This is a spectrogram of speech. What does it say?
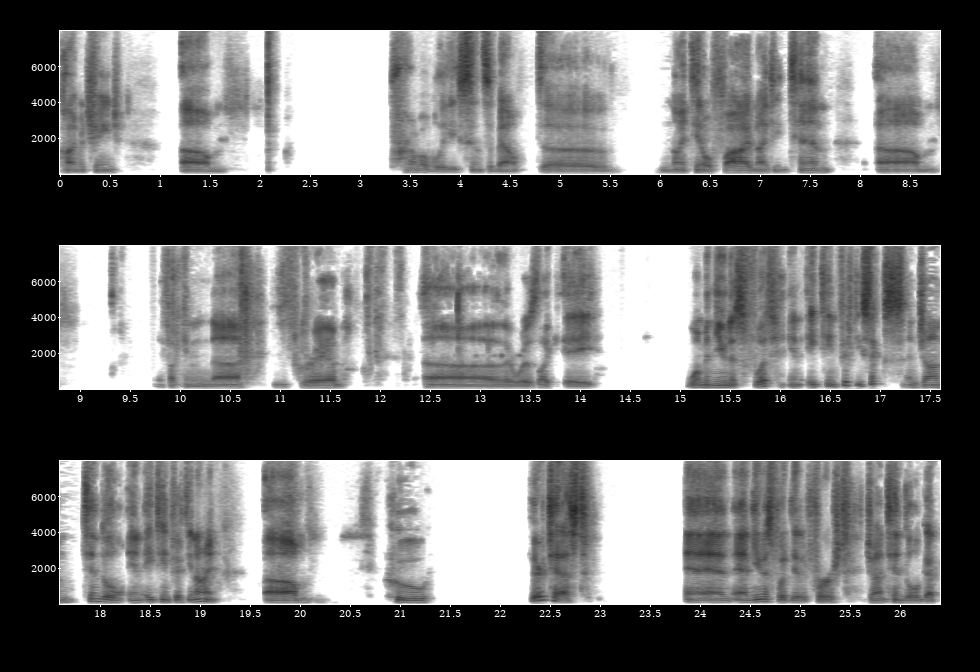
climate change um, probably since about uh, 1905, 1910 um, if I can uh, grab, uh, there was like a woman Eunice Foote in 1856 and John Tyndall in 1859, um, who their test, and and Eunice Foote did it first. John Tyndall got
